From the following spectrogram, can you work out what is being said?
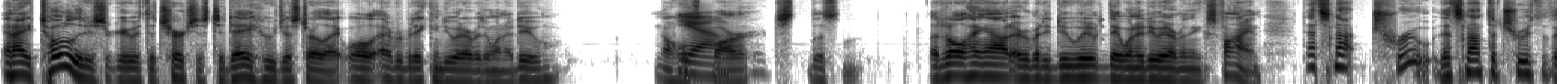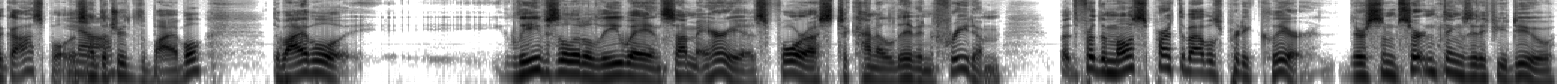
And I totally disagree with the churches today who just are like, well, everybody can do whatever they want to do. No holds Yeah. bar. Just let's let it all hang out. Everybody do what they want to do and everything's fine. That's not true. That's not the truth of the gospel. That's not the truth of the Bible. The Bible leaves a little leeway in some areas for us to kind of live in freedom. But for the most part, the Bible's pretty clear. There's some certain things that if you do,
